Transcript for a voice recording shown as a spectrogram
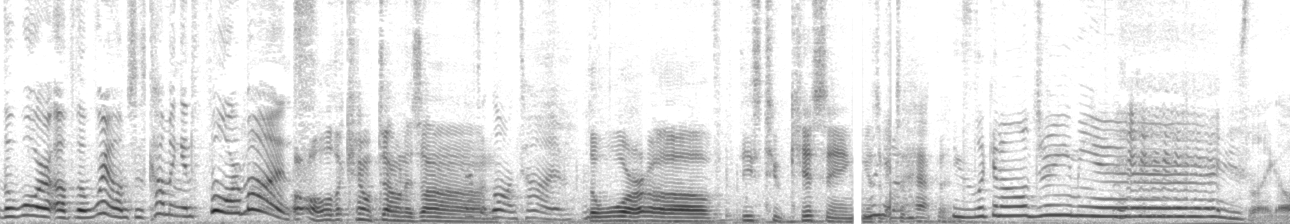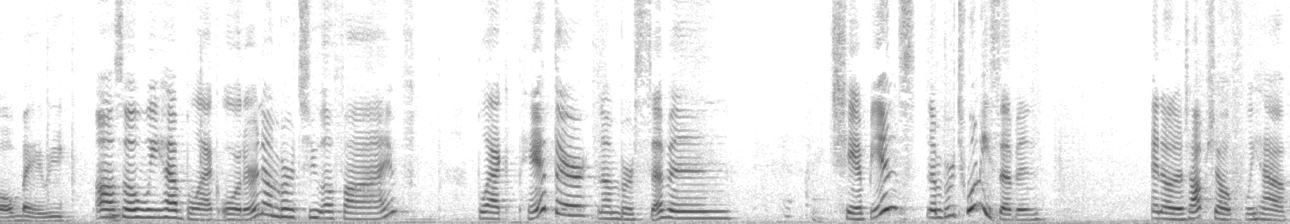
the War of the Realms is coming in four months. Oh, the countdown is on. That's a long time. The war of these two kissing is about to happen. He's looking all dreamy. He's like, oh, baby. Also, we have Black Order number two of five, Black Panther number seven, Champions number 27. And on the top shelf, we have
